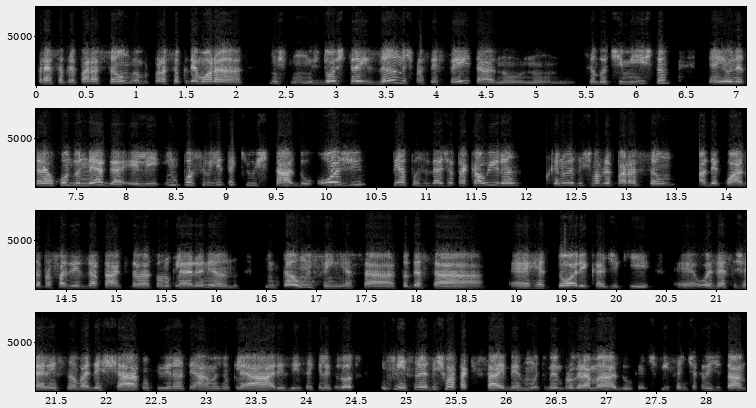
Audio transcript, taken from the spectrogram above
para essa preparação, uma preparação que demora uns, uns dois, três anos para ser feita, no, no, sendo otimista. E aí o Netanyahu, quando nega, ele impossibilita que o Estado hoje tem a possibilidade de atacar o Irã, porque não existe uma preparação adequada para fazer esses ataques ao reator nuclear iraniano. Então, enfim, essa, toda essa é, retórica de que é, o exército israelense não vai deixar com que o Irã tenha armas nucleares, isso, aquilo, aquilo outro. Enfim, se não existe um ataque cyber muito bem programado, que é difícil a gente acreditar,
